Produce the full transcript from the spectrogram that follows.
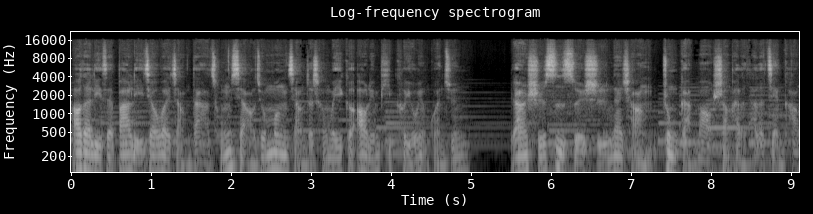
奥黛丽在巴黎郊外长大，从小就梦想着成为一个奥林匹克游泳冠军。然而，十四岁时那场重感冒伤害了她的健康。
